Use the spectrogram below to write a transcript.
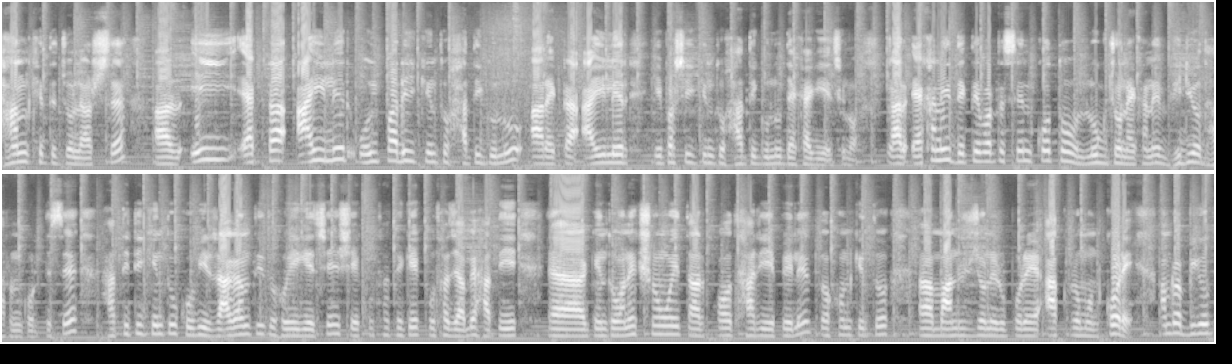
ধান খেতে চলে আসছে। আর এই একটা আইলের ওই পারেই কিন্তু হাতিগুলো, আর একটা আইলের এ পাশেই কিন্তু হাতিগুলো দেখা গিয়েছিল। আর এখানেই দেখতে পারতেছেন কত লোকজন এখানে ভিডিও ধারণ করতেছে। হাতিটি কিন্তু খুবই রাগান্তিত হয়ে গেছে, সে কোথা থেকে কোথা যাবে। হাতি কিন্তু অনেক সময় তার পথ হারিয়ে পেলে তখন কিন্তু মানুষজনের উপরে আক্রমণ করে। আমরা বিগত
